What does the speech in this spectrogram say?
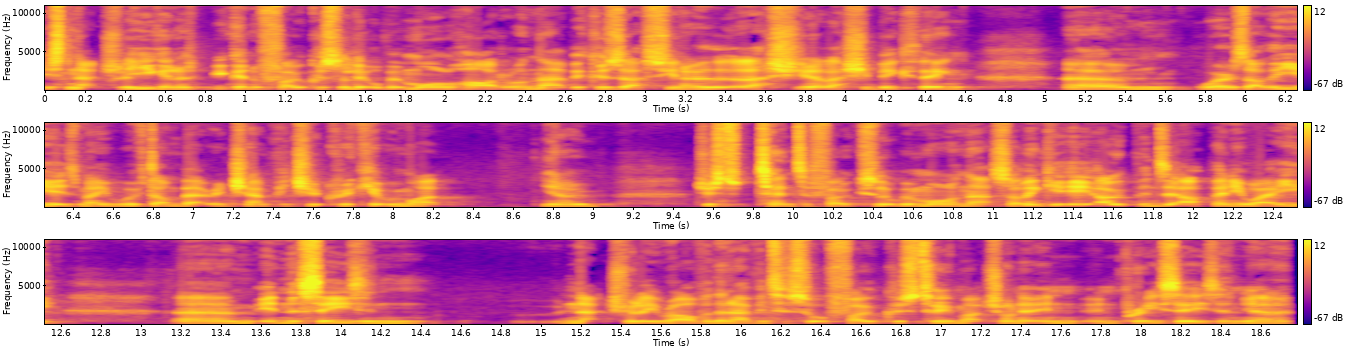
it's naturally you're gonna you're gonna focus a little bit more harder on that because that's you know that's your, that's your big thing. Um, whereas other years, maybe we've done better in Championship cricket, we might you know just tend to focus a little bit more on that. So I think it, it opens it up anyway um, in the season naturally, rather than having to sort of focus too much on it in, in pre-season. Yeah.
